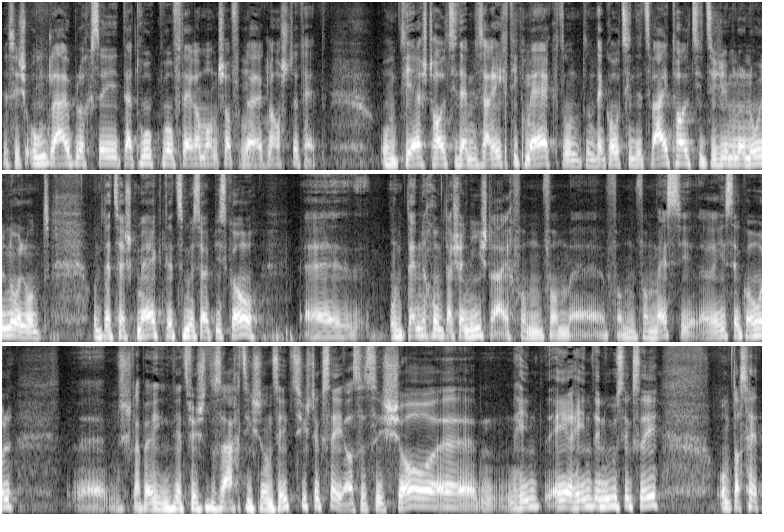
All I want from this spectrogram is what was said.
das ist unglaublich gewesen, der Druck, der auf dieser Mannschaft äh, gelastet hat. Und die erste Halbzeit haben wir es auch richtig gemerkt. Und, und dann geht es in der zweiten Halbzeit, es ist immer noch 0-0. Und, und jetzt hast du gemerkt, jetzt muss etwas gehen. Äh, und dann kommt auch ein Einstreich vom, vom, äh, vom, vom Messi, ein riesiges Goal. Äh, ich glaube, irgendwie zwischen der 60. und 70. gesehen. Also es ist schon äh, eher hinten raus gesehen. Und das hat,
